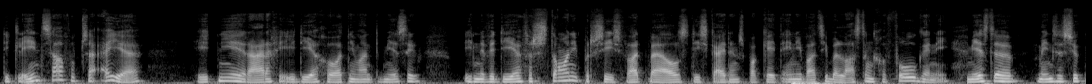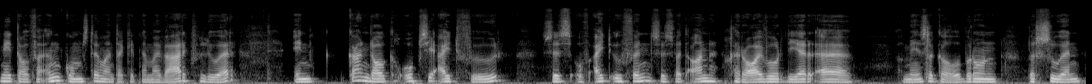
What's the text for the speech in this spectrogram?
Die kliënt self op sy eie het nie 'n regte idee gehad nie want meeste individue verstaan nie presies wat behels die skeidingspakket en nie wat se belastinggevolge nie. Meeste mense soek net al vir inkomste want ek het nou my werk verloor en kan dalk 'n opsie uitvoer soos of uitoefen soos wat aangeraai word deur 'n 'n menslike hulpbron persoon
